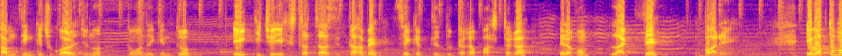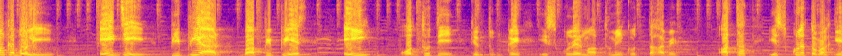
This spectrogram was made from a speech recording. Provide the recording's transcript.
সামথিং কিছু করার জন্য তোমাদের কিন্তু এই কিছু এক্সট্রা চার্জ দিতে হবে, সেক্ষেত্রে দু টাকা, পাঁচ টাকা এরকম লাগতে পারে। এবার তোমাকে বলি, এই যে পিপিআর বা পিপিএস এই পদ্ধতি কিন্তু স্কুলের মাধ্যমেই করতে হবে। অর্থাৎ স্কুলে তোমাকে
